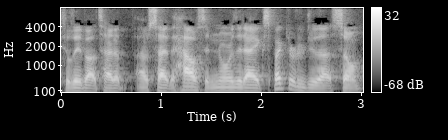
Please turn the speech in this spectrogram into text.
to live outside of, outside the house, and nor did I expect her to do that. So,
